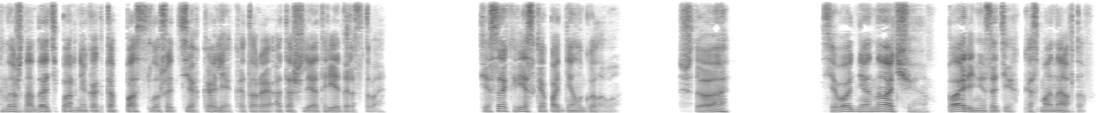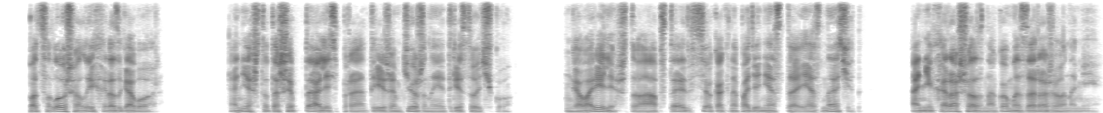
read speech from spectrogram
Нужно дать парню как-то послушать тех коллег, которые отошли от рейдерства. Тесак резко поднял голову. «Что?» Сегодня ночью парень из этих космонавтов подслушал их разговор. Они что-то шептались про три жемчужины и трясучку. Говорили, что обстоит все как нападение стаи, а значит, они хорошо знакомы с зараженными.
